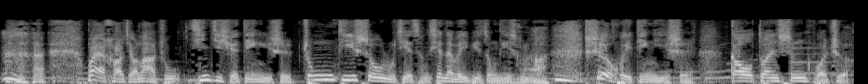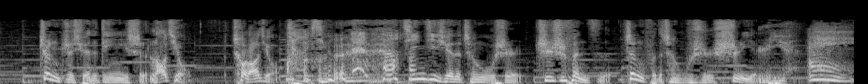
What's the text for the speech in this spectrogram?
嗯，外号叫蜡烛。经济学定义是中低收入阶层，现在未必中低层了啊。嗯社会定义是高端生活者，政治学的定义是老九。臭老九，经济学的称呼是知识分子，政府的称呼是事业人员。哎，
